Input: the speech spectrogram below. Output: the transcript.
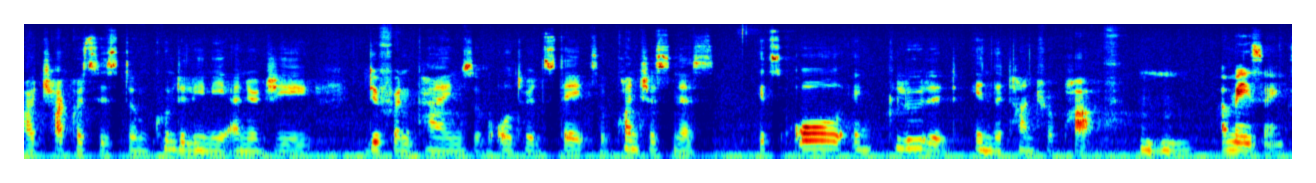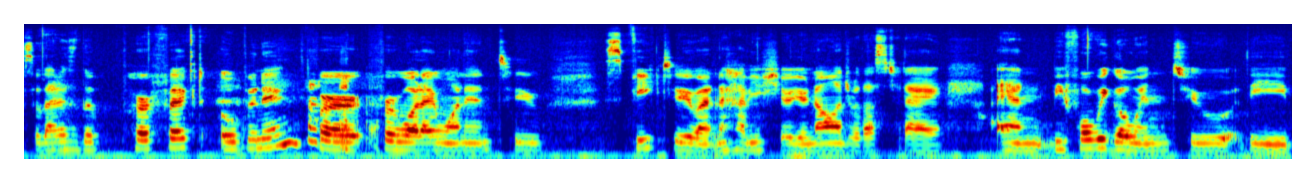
our chakra system, Kundalini energy, different kinds of altered states of consciousness. It's all included in the Tantra path. Mm-hmm. Amazing. So that is the perfect opening for, for what I wanted to speak to and have you share your knowledge with us today. And before we go into the,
